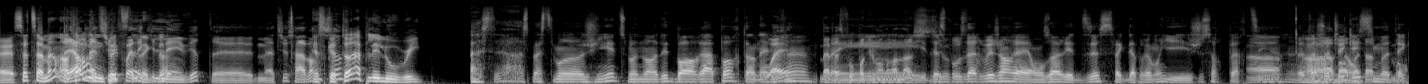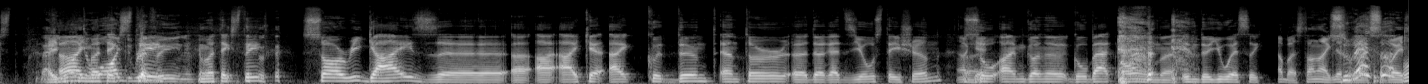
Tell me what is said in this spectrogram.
euh, cette semaine, D'ailleurs, encore une Mathieu, il petite fallait qu'il l'invite. Euh, Mathieu, ça avance, Est-ce que tu as appelé Lou Reed? Ah, c'est ah, c'est parce que tu m'as- Julien, tu m'as demandé de barrer la porte en Ouais. arrivant. Ben, parce qu'il faut pas que le monde rentre dans le Il était studio. supposé arriver genre à 11h10, fait que d'après moi, il est juste reparti. Ah. hein. Attends, Ah, je vais checker s'il m'a texté. Ah, il m'a texté. Il m'a texté. Sorry guys, uh, I, I, ca- I couldn't enter uh, the radio station, Ok. so I'm gonna go back home in the USA. Ah, ben, c'est en anglais. C'est vrai ça Ouais, lui.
